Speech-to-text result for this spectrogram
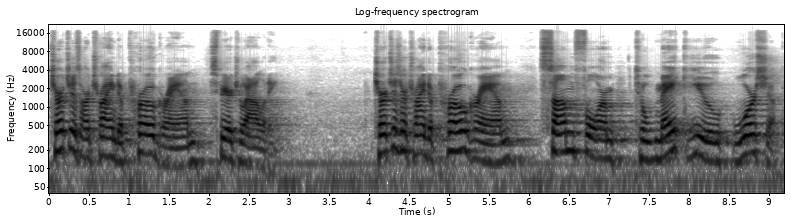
Churches are trying to program spirituality. Churches are trying to program some form to make you worship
